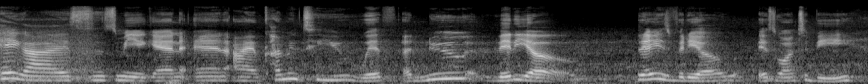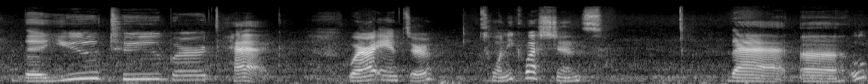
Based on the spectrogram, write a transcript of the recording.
Hey guys, it's me again, and I am coming to you with a new video. Today's video is going to be the YouTuber tag, where I answer 20 questions that, uh, oop,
